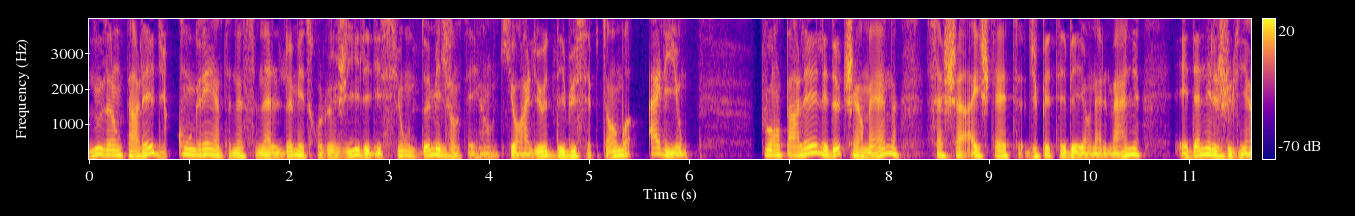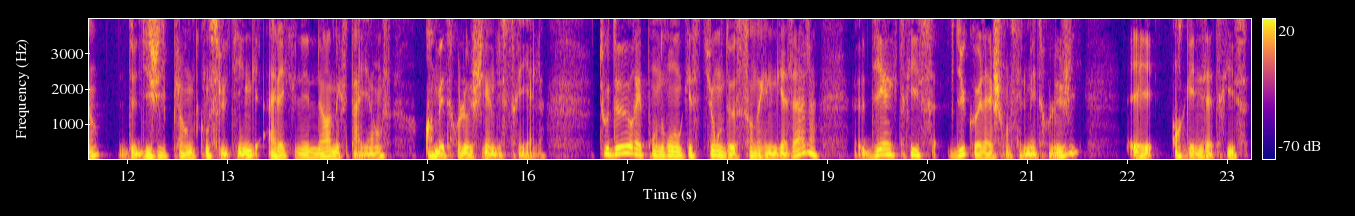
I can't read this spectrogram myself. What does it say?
nous allons parler du Congrès international de métrologie, l'édition 2021, qui aura lieu début septembre à Lyon. Pour en parler, les deux chairmen, Sacha Eichstätt du PTB en Allemagne et Daniel Julien de Digiplant Consulting avec une énorme expérience en métrologie industrielle. Tous deux répondront aux questions de Sandrine Gazal, directrice du Collège français de métrologie et organisatrice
